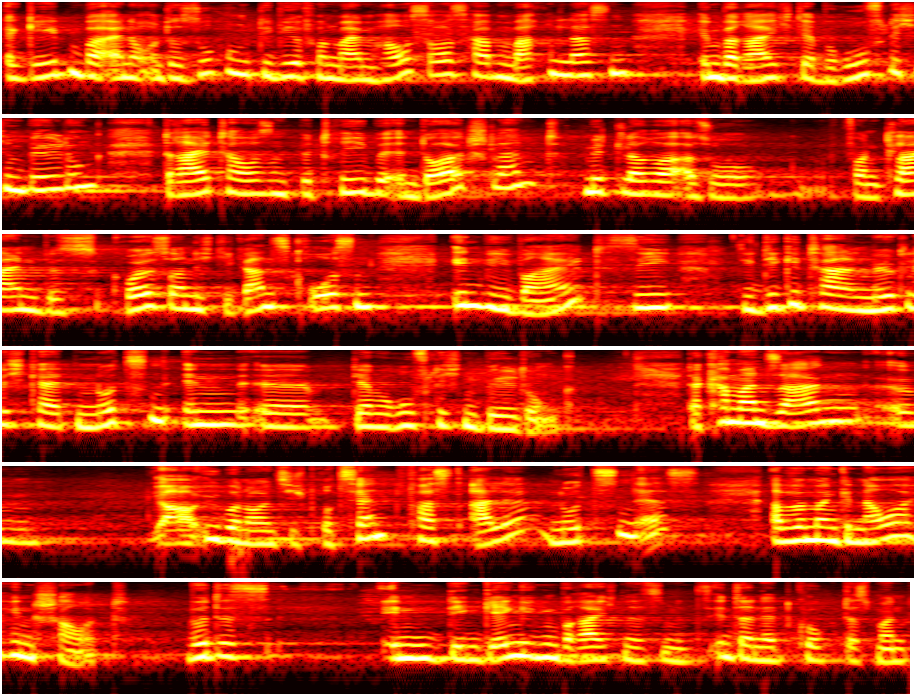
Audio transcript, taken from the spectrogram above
ergeben bei einer Untersuchung, die wir von meinem Haus aus haben machen lassen im Bereich der beruflichen Bildung. 3000 Betriebe in Deutschland, mittlere, also von klein bis größer, nicht die ganz großen, inwieweit sie die digitalen Möglichkeiten nutzen in äh, der beruflichen Bildung. Da kann man sagen, ähm, ja, über 90 Prozent, fast alle nutzen es. Aber wenn man genauer hinschaut, wird es in den gängigen Bereichen, dass man ins Internet guckt, dass man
